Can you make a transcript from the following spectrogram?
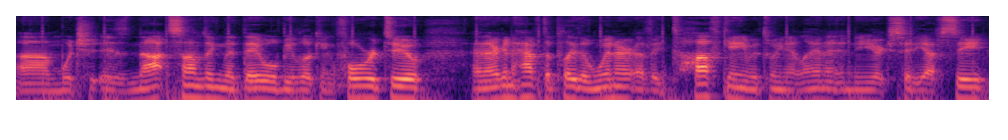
um, which is not something that they will be looking forward to. And they're going to have to play the winner of a tough game between Atlanta and New York City FC.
